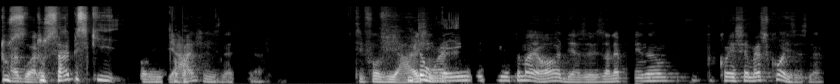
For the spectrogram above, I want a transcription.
Tu, Agora, tu sabes que viagens, né? Se for viagem, então, é... um investimento maior, e às vezes vale a pena conhecer mais coisas, né?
